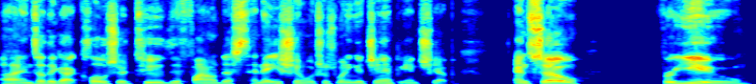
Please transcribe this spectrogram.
uh, until they got closer to the final destination, which was winning a championship. And so for you,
